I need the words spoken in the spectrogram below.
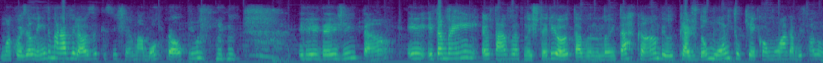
uma coisa linda e maravilhosa que se chama amor próprio. e desde então. E, e também eu estava no exterior, estava no meu intercâmbio, que ajudou muito, porque, como a Gabi falou,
